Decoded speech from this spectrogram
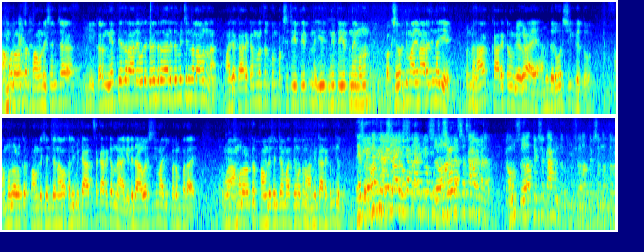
अमोल वळकर फाउंडेशनच्या मी कारण नेते जर आले उद्या देवेंद्र झाले तर मी चिन्ह लावल ना. माझ्या कार्यक्रमाला जर कोण पक्षाचे येत येत नाही येत- नेते येत नाही म्हणून पक्षावरती माझी नाराजी नाही आहे पण हा कार्यक्रम वेगळा आहे. आम्ही दरवर्षी घेतो. अमोल वळकर फाउंडेशनच्या नावाखाली मी काय आजचा कार्यक्रम नाही. गेली दहा वर्षाची माझी परंपरा आहे. त्यामुळे अमोल वाळकर फाउंडेशनच्या माध्यमातून आम्ही कार्यक्रम हे शहराध्यक्ष काय म्हणतात? तुम्ही शहराध्यक्षांना तर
